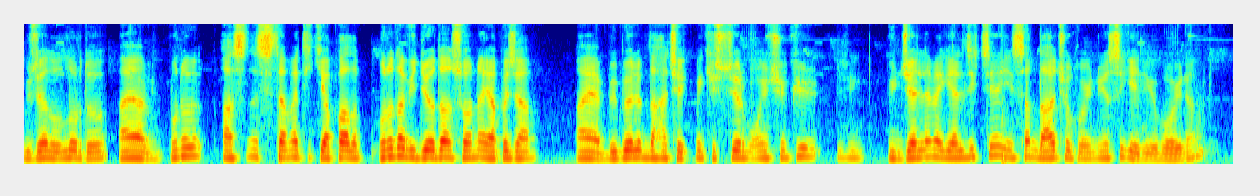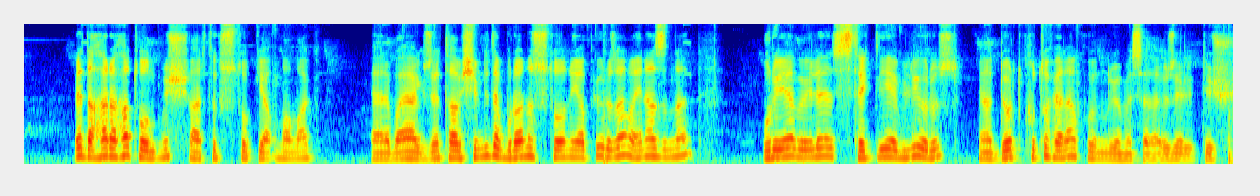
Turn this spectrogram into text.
güzel olurdu. Aynen bunu aslında sistematik yapalım. Bunu da videodan sonra yapacağım. Aynen bir bölüm daha çekmek istiyorum oyun çünkü güncelleme geldikçe insan daha çok oynuyorsu geliyor bu oyunu. Ve daha rahat olmuş artık stok yapmamak. Yani baya güzel. Tabi şimdi de buranın stoğunu yapıyoruz ama en azından buraya böyle stackleyebiliyoruz. Yani 4 kutu falan konuluyor mesela özellikle şu.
